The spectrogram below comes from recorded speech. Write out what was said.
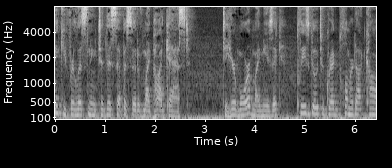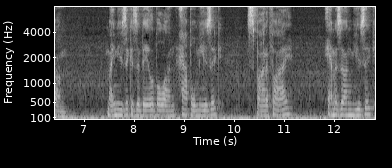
Thank you for listening to this episode of my podcast. To hear more of my music, please go to gregplummer.com. My music is available on Apple Music, Spotify, Amazon Music,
